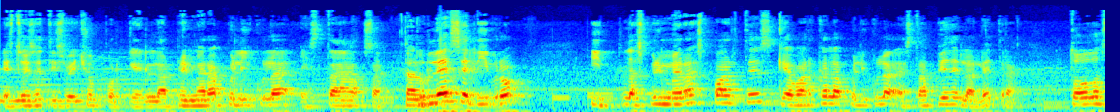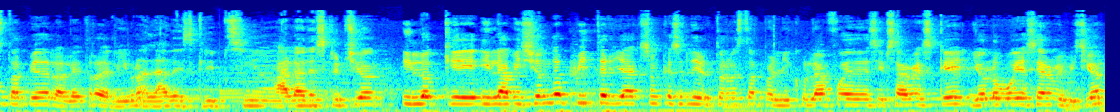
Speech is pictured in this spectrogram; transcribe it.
estoy satisfecho porque la primera película está, o sea, Tal tú cual. lees el libro y las primeras partes que abarca la película está a pie de la letra. Todo está a pie de la letra del libro A la descripción. a la descripción y lo que y la visión de Peter Jackson que es el director de esta película fue decir sabes qué yo lo voy a hacer a mi visión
